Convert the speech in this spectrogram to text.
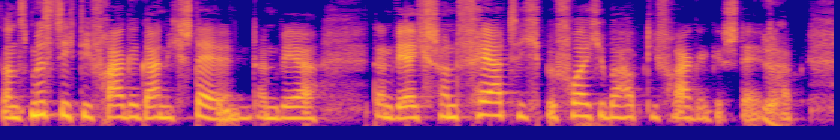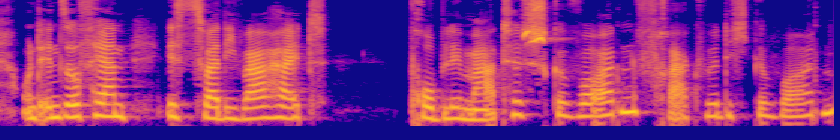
Sonst müsste ich die Frage gar nicht stellen. Dann wäre dann wäre ich schon fertig, bevor ich überhaupt die Frage gestellt ja. habe. Und insofern ist zwar die Wahrheit problematisch geworden, fragwürdig geworden,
